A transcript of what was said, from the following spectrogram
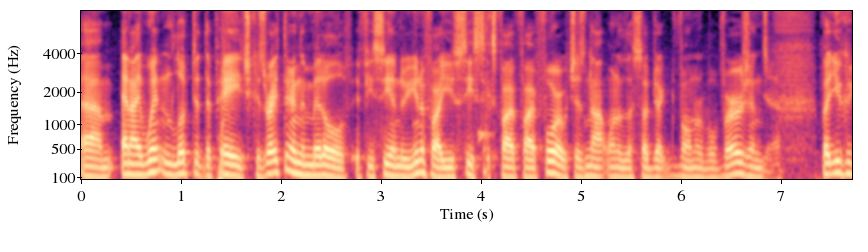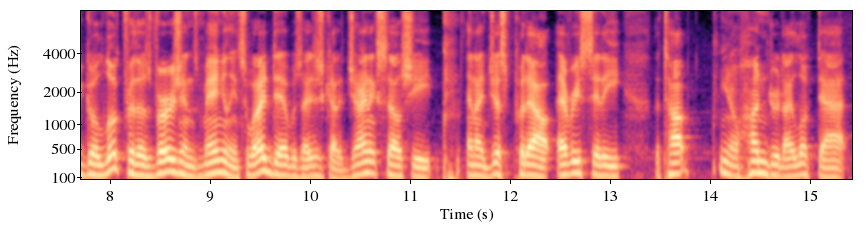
um, and i went and looked at the page because right there in the middle if you see under unify you see 6554 which is not one of the subject vulnerable versions but you could go look for those versions manually. And so what I did was I just got a giant Excel sheet and I just put out every city, the top, you know, 100 I looked at,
